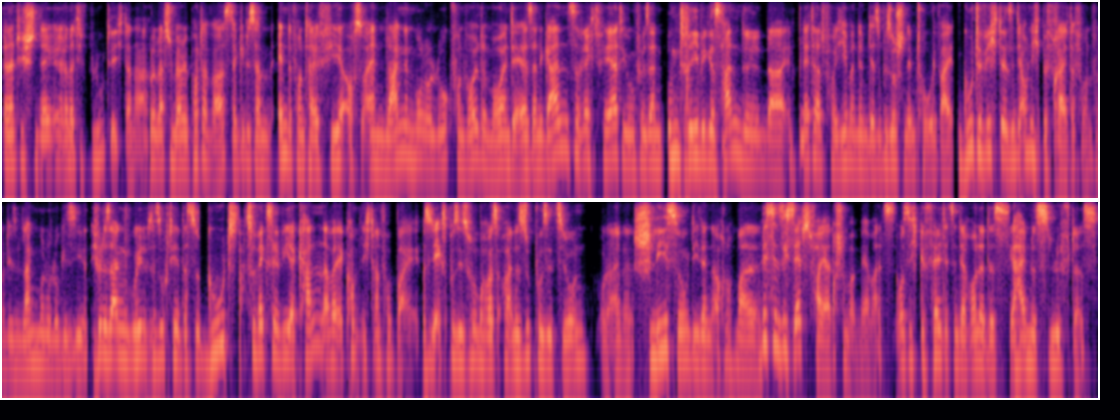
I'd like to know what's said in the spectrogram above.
relativ schnell, relativ blutig danach. Wo du gerade schon Harry Potter warst, da gibt es am Ende von Teil 4 auch so einen langen Monolog von Voldemort, in der er seine ganze Rechtfertigung für sein umtriebiges Handeln da entblättert vor jemandem, der sowieso schon im Tod weiht. Gute Wichte sind ja auch nicht befreit davon, von diesem langen Monologisieren. Ich würde sagen, Will versucht hier das so gut abzuwechseln, wie er kann, aber er kommt nicht dran vorbei. Also die Exposition braucht jetzt auch eine Supposition oder eine Schließung, die dann auch nochmal ein bisschen sich selbst feiert, auch schon mal mehrmals. Was sich gefällt jetzt in der Rolle des Geheimnislüfters.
